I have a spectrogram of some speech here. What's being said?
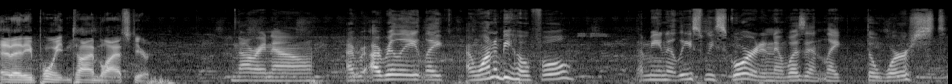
at any point in time last year? Not right now. I, I really like I want to be hopeful. I mean, at least we scored and it wasn't like the worst,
